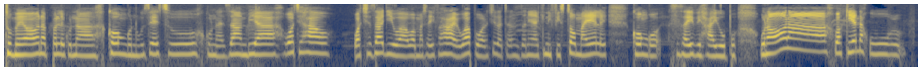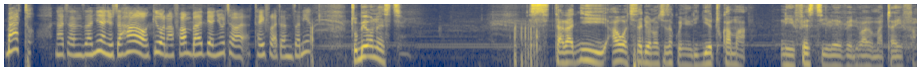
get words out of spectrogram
Tumewaona pale kuna Kongo ndugu zetu, kuna Zambia, wote hao wachezaji wa, wa mataifa hayo wapo wanacheza Tanzania, lakini Fiston Mayele Kongo sasa hivi hayupo. Unawaona wakienda kubato na Tanzania, nyota hawa wakiwa wanafahamu baadhi ya nyota wa taifa la Tanzania. To be honest, sitarajii hao wachezaji wanaocheza kwenye ligi yetu kama ni first 11 wayo mataifa,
